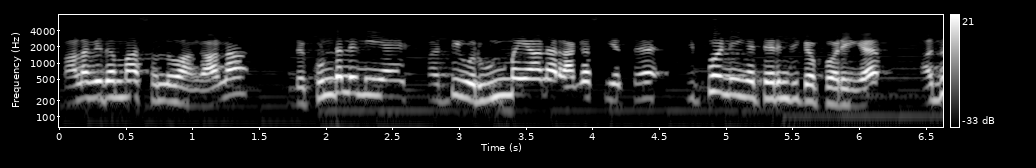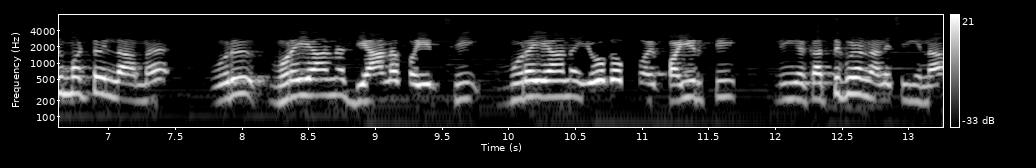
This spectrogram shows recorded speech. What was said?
பல விதமா சொல்லுவாங்க. ஆனா இந்த குண்டலினியை பத்தி ஒரு உண்மையான ரகசியத்தை இப்போ நீங்க தெரிஞ்சுக்க போறீங்க. அது மட்டும் இல்லாம ஒரு முறையான தியான பயிற்சி முறையான யோக ப- பயிற்சி நீங்க கத்துக்கணும்னு நினைச்சீங்கன்னா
